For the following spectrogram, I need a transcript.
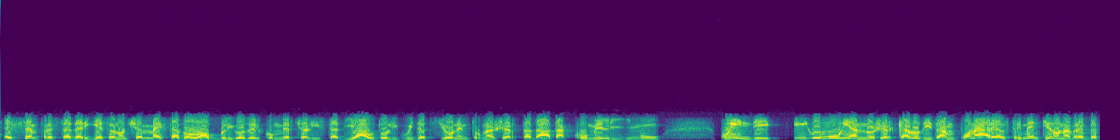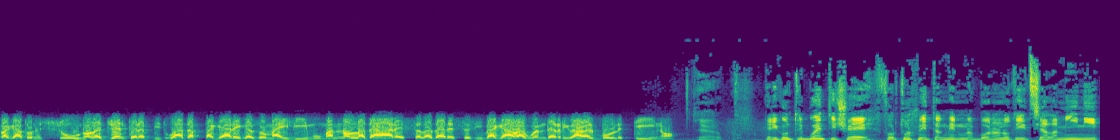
è sempre stata richiesta, non c'è mai stato l'obbligo del commercialista di autoliquidazione entro una certa data come l'IMU. Quindi i comuni hanno cercato di tamponare, altrimenti non avrebbe pagato nessuno. La gente era abituata a pagare casomai l'IMU, ma non la Tares. La Tares si pagava quando arrivava il bollettino. Chiaro. Per i contribuenti c'è fortunatamente almeno una buona notizia, la mini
